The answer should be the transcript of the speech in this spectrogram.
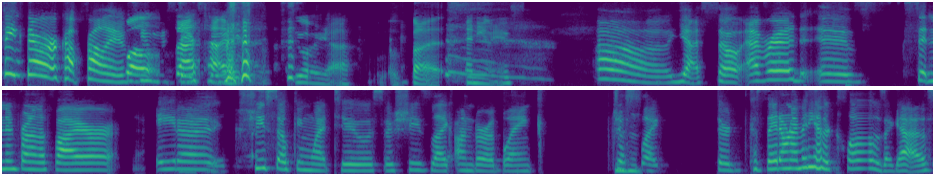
think there are a couple, probably a few mistakes. oh yeah. But anyways, Oh, yes. So Everett is sitting in front of the fire. Ada, she's soaking wet too. So she's like under a blank, just Mm-hmm. like they're because they don't have any other clothes, I guess.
